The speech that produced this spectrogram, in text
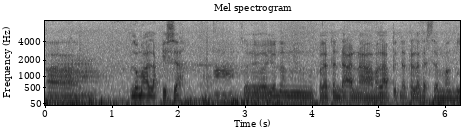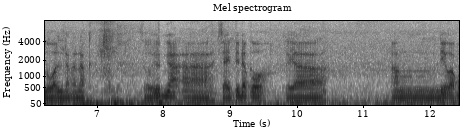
ah, lumalaki siya. So yun ang palatandaan na malapit na talaga siya magluwal ng anak. So yun nga ah, excited ako. Kaya ang hindi ako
